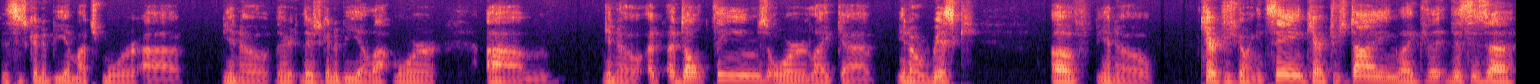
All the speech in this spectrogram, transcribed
This is going to be a much more uh, you know there, there's going to be a lot more um, you know a, adult themes or like uh, you know risk of you know characters going insane characters dying. Like th- this is a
